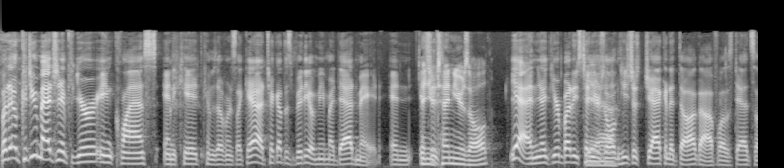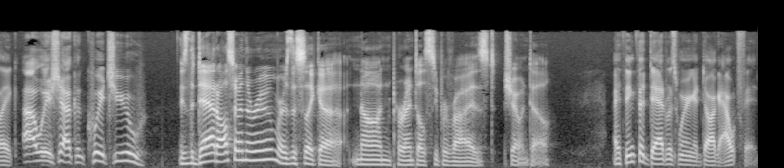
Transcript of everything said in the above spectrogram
But uh, could you imagine if you're in class and a kid comes over and is like, "Yeah, check out this video me and my dad made," and it's And you're just- 10 years old. Yeah, and like your buddy's ten years Yeah. old and he's just jacking a dog off while his dad's like, "I wish I could quit you." Is the dad also in the room, or is this like a non-parental supervised show and tell? I think the dad was wearing a dog outfit.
